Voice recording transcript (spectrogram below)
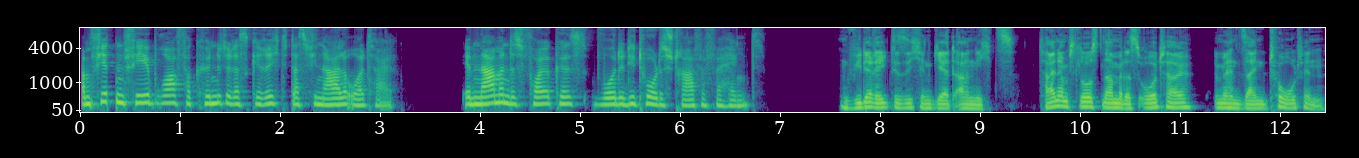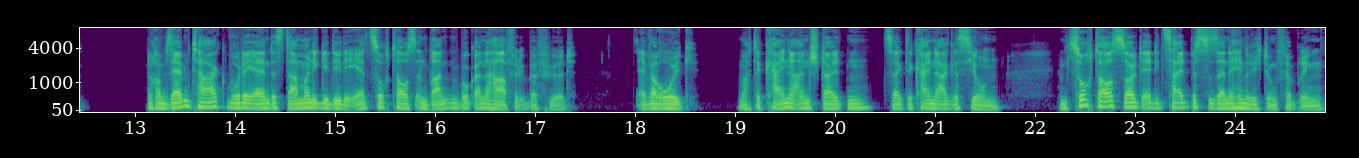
Am 4. Februar verkündete das Gericht das finale Urteil. Im Namen des Volkes wurde die Todesstrafe verhängt. Und wieder regte sich in Gerd A. nichts. Teilnahmslos nahm er das Urteil, immerhin seinen Tod hin. Noch am selben Tag wurde er in das damalige DDR-Zuchthaus in Brandenburg an der Havel überführt. Er war ruhig, machte keine Anstalten, zeigte keine Aggressionen. Im Zuchthaus sollte er die Zeit bis zu seiner Hinrichtung verbringen.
